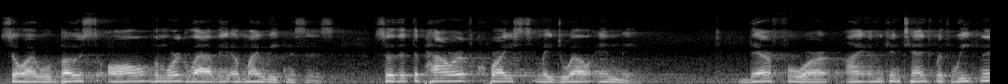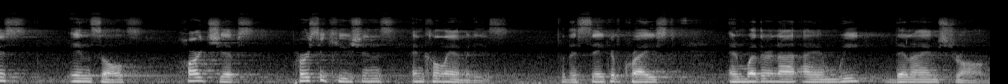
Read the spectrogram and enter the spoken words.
So I will boast all the more gladly of my weaknesses, so that the power of Christ may dwell in me. Therefore, I am content with weakness, insults, hardships, persecutions, and calamities for the sake of Christ, and whether or not I am weak, then I am strong.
